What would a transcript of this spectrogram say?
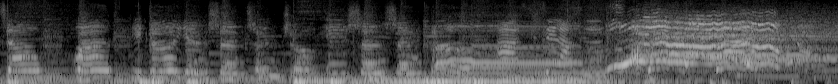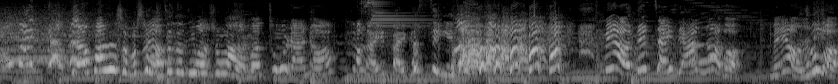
交换一个眼神，成就一生深刻。我来。们突然哦放了一百个心 没有，你再想，你知道不？没有，如果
